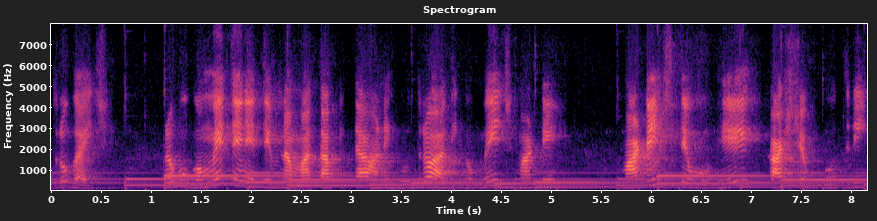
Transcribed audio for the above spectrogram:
સ્તોત્રો ગાય છે. પ્રભુ ગમે તેને તેમના માતા પિતા અને ગોત્ર આદિ ગમે જ માટે માટે જ તેઓ હે કાશ્યપ ગોત્રી,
